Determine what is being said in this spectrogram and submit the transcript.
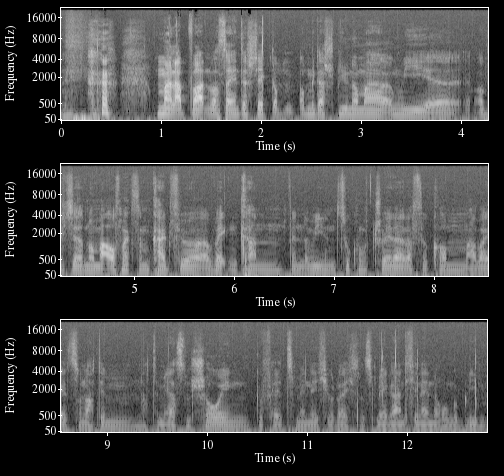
mal abwarten, was dahinter steckt, ob, ob mir das Spiel nochmal irgendwie, äh, ob ich da nochmal Aufmerksamkeit für erwecken kann, wenn irgendwie in Zukunft Trailer dafür kommen. Aber jetzt so nach dem, nach dem ersten Showing gefällt es mir nicht oder ist mir gar nicht in Erinnerung geblieben.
